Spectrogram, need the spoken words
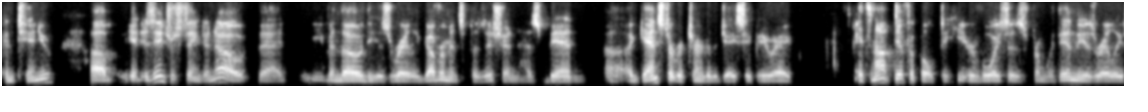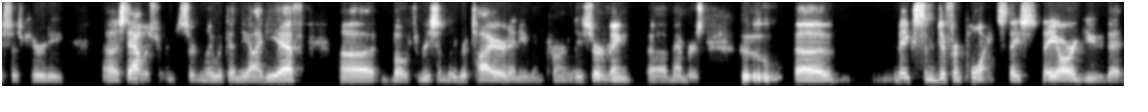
continue. Uh, it is interesting to note that even though the Israeli government's position has been uh, against a return to the JCPOA, it's not difficult to hear voices from within the Israeli security uh, establishment, certainly within the IDF, uh, both recently retired and even currently serving uh, members, who uh, make some different points. They, they argue that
